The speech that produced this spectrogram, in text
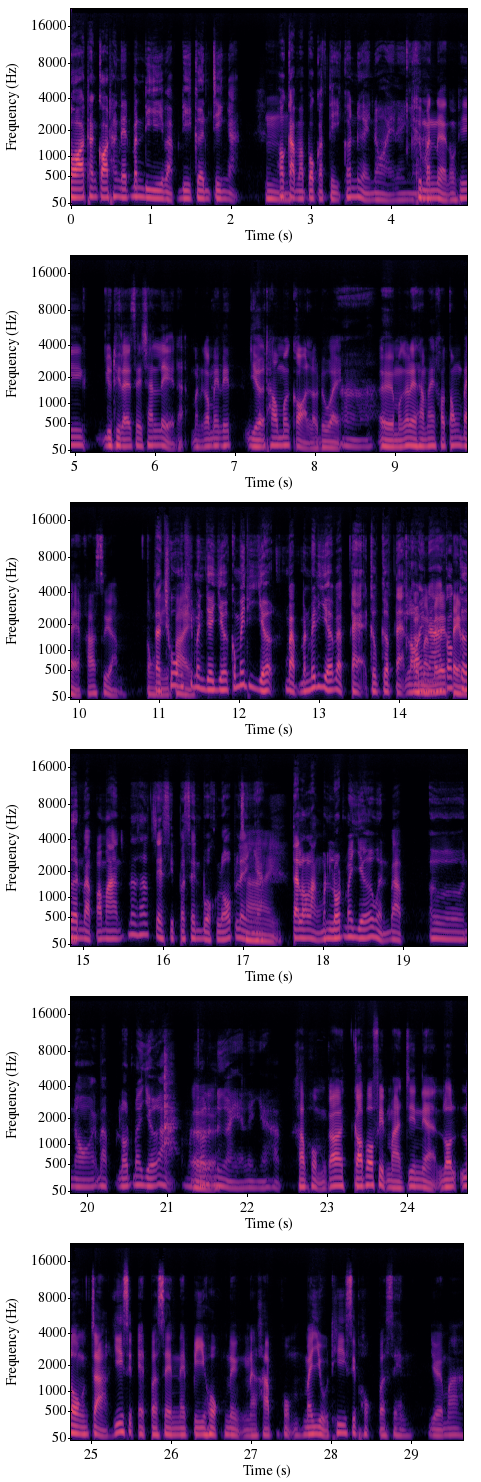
กอ s ทั้งกอ s ทั้งเน็ตมันดีแบบดีเกินจริงอะมพอกลับมาปกติก็เหนื่อยหน่อยอะไรเงี้ย คือมันเหนื่อยตรงที่ utilization rate อะ มันก็ไม่ได้เยอะเท่าเมื่อก่อนเราด้วยอ่าเออ มันก็เลยทำให้เขาต้องแบกค่าเสื่อมตรงแต่นี้ช่วงไปที่มันเยอะๆก็ไม่ได้เยอะแบบมันไม่ได้เยอะแบบแตะเกือบเกือบๆแตะร้อยเออมันนะไม่ได้ก็เต็มเกินแบบประมาณน่าจะเจ็ดสิบเปอร์เซ็นบวกลบอะไรเงี้ยใช่แต่หลังๆมันลดมาเยอะเหมือนแบบ เออน้อยแบบลดมาเยอะอะมันก็เออเหนื่อยอะไรเงี้ยครับครับผมก็ gross profit margin เนี่ยลดลงจาก 21%ในปี 61 นะครับผมมาอยู่ที่ 16%เยอะมาก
